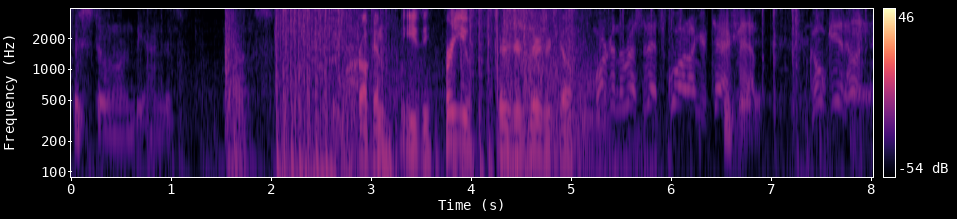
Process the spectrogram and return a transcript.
There's still one behind this house. Broken. Easy. For you. There's your, there's your kill. Marking the rest of that squad on your tac Appreciate map. it. Go get hunting.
